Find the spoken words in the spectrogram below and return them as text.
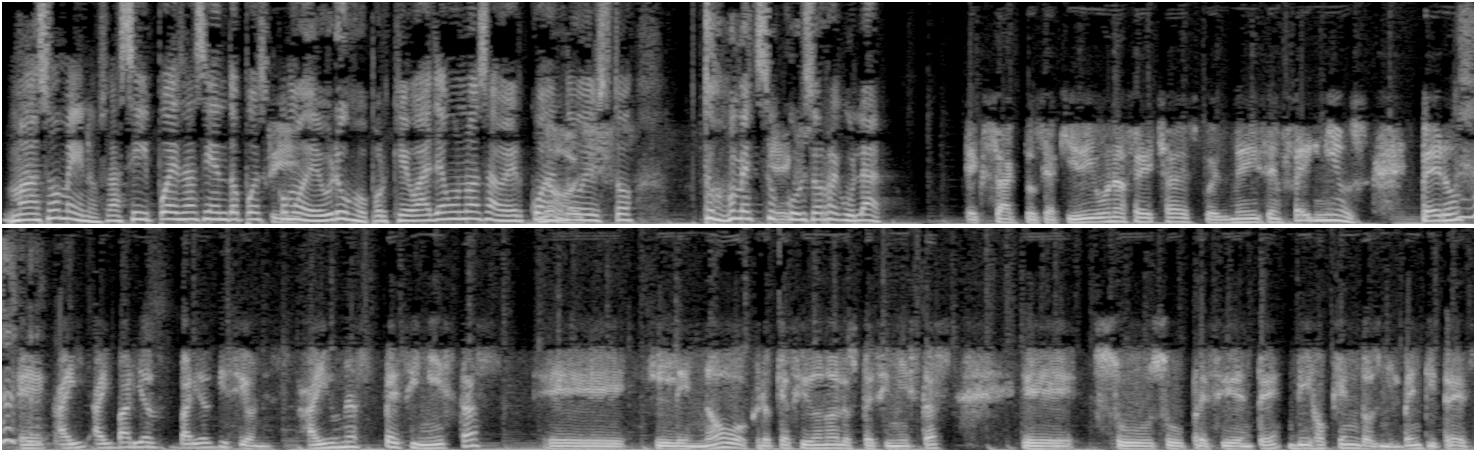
Más o menos, así pues haciendo pues como de brujo, porque vaya uno a saber cuándo esto tome su curso regular. Exacto, si aquí digo una fecha, después me dicen fake news, pero eh, hay, hay varias, varias visiones. Hay unas pesimistas, eh, Lenovo creo que ha sido uno de los pesimistas, eh, su, su presidente dijo que en 2023.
